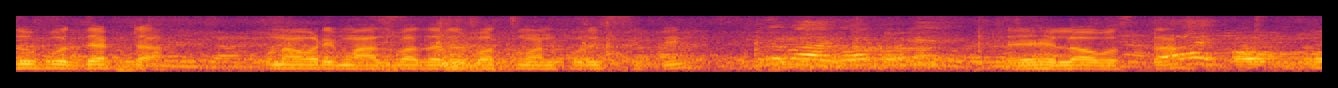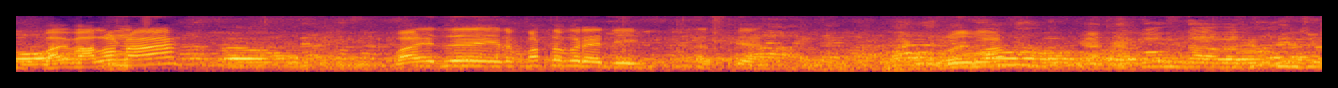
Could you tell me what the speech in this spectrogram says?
দুপুর দেড়টা পোনাবাড়ি মাছ বাজারের বর্তমান পরিস্থিতি। এই হলো অবস্থা। ভাই ভালো না? ভাই যে এটা কত করে দি আজকে? রুই মাছ? তিনশো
